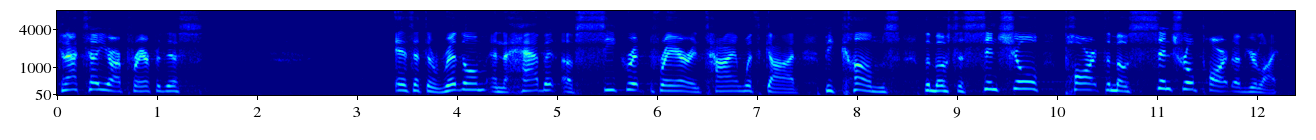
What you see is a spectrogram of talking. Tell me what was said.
Can I tell you our prayer for this? Is that the rhythm and the habit of secret prayer and time with God becomes the most essential part, the most central part of your life.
